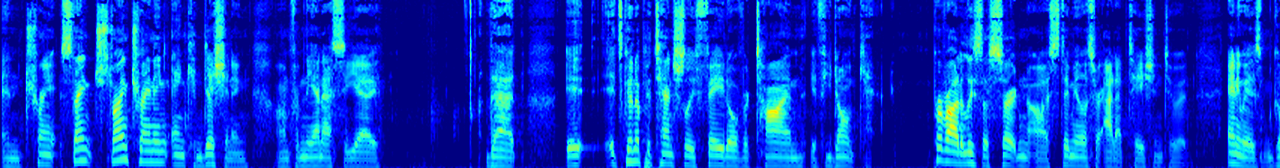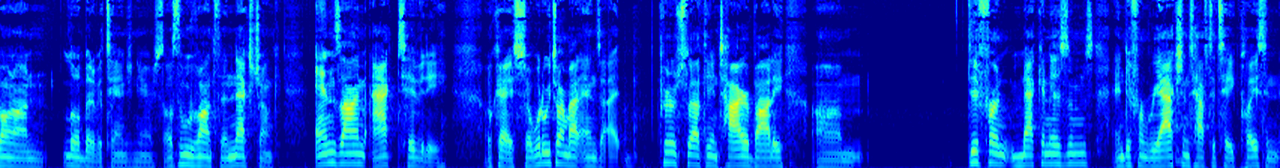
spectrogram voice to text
and tra- strength, strength Training and Conditioning um, from the NSCA that it, it's going to potentially fade over time if you don't provide at least a certain uh, stimulus or adaptation to it. Anyways, going on a little bit of a tangent here. So let's move on to the next chunk enzyme activity. Okay, so what are we talking about? Enzyme. Pretty much throughout the entire body. Um, different mechanisms and different reactions have to take place, and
